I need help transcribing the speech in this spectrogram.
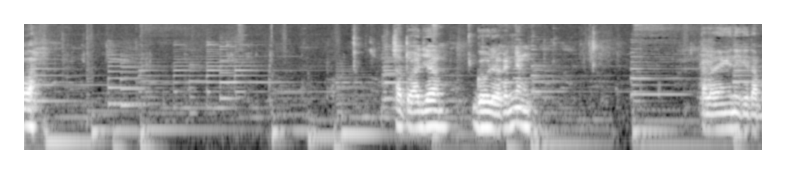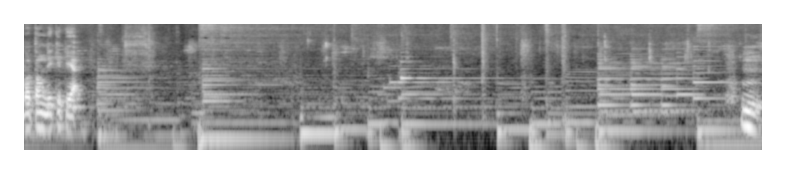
Wah. Satu aja gue udah kenyang. Kalau yang ini kita potong dikit ya. Hmm.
